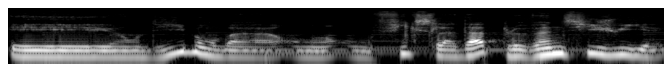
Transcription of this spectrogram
Et on dit, bon, bah, on fixe la date le 26 juillet.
